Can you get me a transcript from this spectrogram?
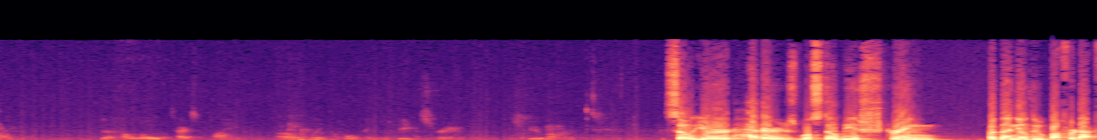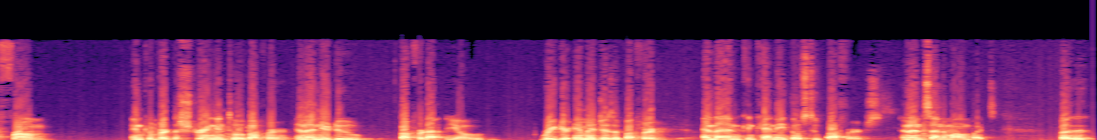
like the hello text plain, um, like the whole thing just being a string, it should be a buffer. So your headers will still be a string, but then you'll do buffer.from and convert the string into a buffer, and then you do buffer. you know, read your image as a buffer, and then concatenate those two buffers, and then send them all in bytes. But,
